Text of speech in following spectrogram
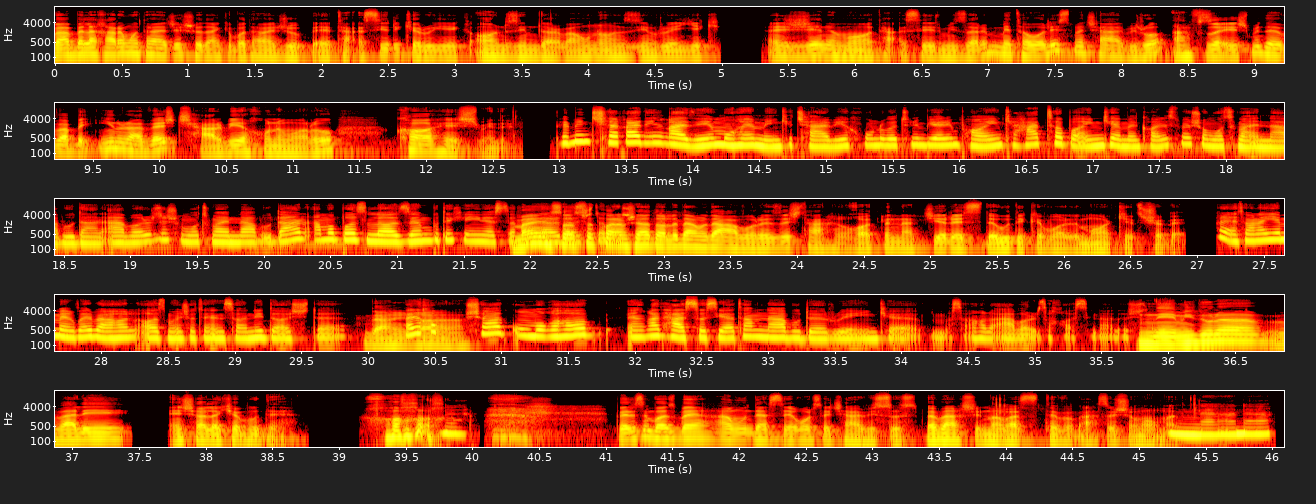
و بالاخره متوجه شدن که با توجه به تأثیری که روی یک آنزیم داره و اون آنزیم روی یک ژن ما تاثیر می‌ذاره متابولیسم چربی رو افزایش میده و به این روش چربی خون ما رو کاهش میده. ببین چقدر این قضیه مهمه اینکه چربی خون رو بتونیم بیاریم پایین که حتی با اینکه مکانیسمش رو مطمئن نبودن عوارضش رو مطمئن نبودن اما باز لازم بوده که این استفاده من احساس کنم شاید حالا در مورد عوارضش تحقیقات به نتیجه رسیده بوده که وارد مارکت شده. احتمالا یه مقداری به حال آزمایشات انسانی داشته. دقیقا. ولی خب شاید اون موقع ها انقدر حساسیت هم نبوده روی اینکه مثلا حالا عوارض خاصی نداشته. نمی‌دونم ولی انشالله که بوده. خب. برسیم باز به همون دسته قرص چربی سوس ببخشید من وسط بحث شما اومد. نه نه.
